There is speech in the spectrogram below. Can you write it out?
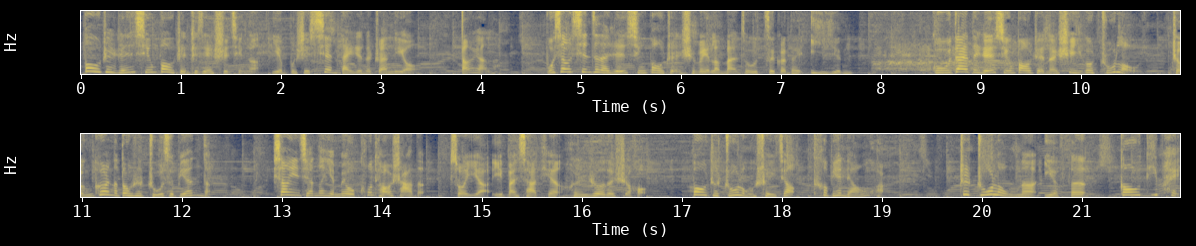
抱着人形抱枕这件事情啊，也不是现代人的专利哦。当然了，不像现在的人形抱枕是为了满足自个的意淫。古代的人形抱枕呢是一个竹篓，整个呢都是竹子编的。像以前呢也没有空调啥的，所以啊，一般夏天很热的时候，抱着竹笼睡觉特别凉快。这竹笼呢也分高低配，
